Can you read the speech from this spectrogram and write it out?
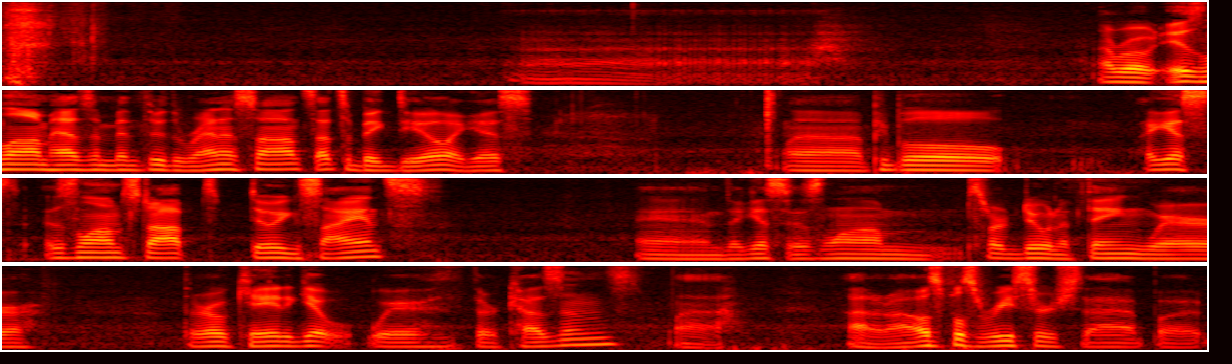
I wrote Islam hasn't been through the Renaissance. That's a big deal, I guess. Uh, people, I guess Islam stopped doing science, and I guess Islam started doing a thing where they're okay to get with their cousins. Uh, I don't know. I was supposed to research that, but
